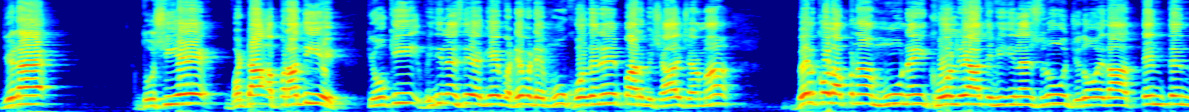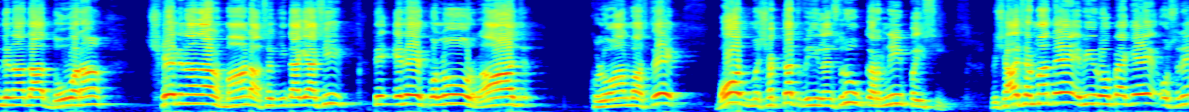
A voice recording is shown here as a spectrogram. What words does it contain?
ਜਿਹੜਾ ਦੋਸ਼ੀ ਏ ਵੱਡਾ ਅਪਰਾਧੀ ਏ ਕਿਉਂਕਿ ਵਿਜੀਲੈਂਸ ਦੇ ਅੱਗੇ ਵੱਡੇ ਵੱਡੇ ਮੂੰਹ ਖੋਲਦੇ ਨੇ, ਪਰ ਵਿਸ਼ਾਲ ਸ਼ਰਮਾ ਬਿਲਕੁਲ ਆਪਣਾ ਮੂੰਹ ਨਹੀਂ ਖੋਲ ਰਿਹਾ ਤੇ ਵਿਜੀਲੈਂਸ ਨੂੰ ਜਦੋਂ ਇਹਦਾ 3-3 ਦਿਨਾਂ ਦਾ, ਦੋ ਵਾਰਾਂ 6 ਦਿਨਾਂ ਦਾ ਰਿਮਾਂਡ ਹਾਸਲ ਕੀਤਾ ਗਿਆ ਸੀ ਤੇ ਇਹਦੇ ਕੋਲੋਂ ਰਾਜ ਖੁਲਵਾਉਣ ਵਾਸਤੇ ਬਹੁਤ ਮੁਸ਼ਕਲ ਵਿਜੀਲੈਂਸ ਨੂੰ ਕਰਨੀ ਪਈ ਸੀ। ਵਿਸ਼ਾਲ ਸ਼ਰਮਾ ਤੇ ਇਹ ਵੀ ਆਰੋਪ ਹੈ ਕਿ ਉਸਨੇ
